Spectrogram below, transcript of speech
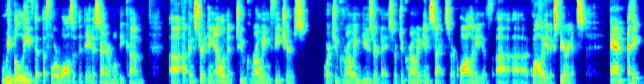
we believe that the four walls of the data center will become uh, a constricting element to growing features or to growing user base or to growing insights or quality of uh, uh, quality of experience. And I think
